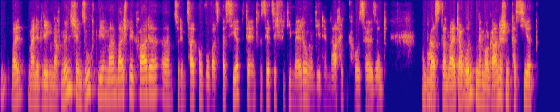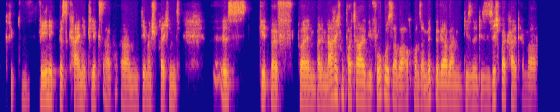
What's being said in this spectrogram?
weil meinetwegen nach München sucht, wie in meinem Beispiel gerade, äh, zu dem Zeitpunkt, wo was passiert, der interessiert sich für die Meldungen, die in dem Nachrichtenkarussell sind. Und ja. was dann weiter unten im Organischen passiert, kriegt wenig bis keine Klicks ab. Ähm, dementsprechend ist, geht bei, bei, bei einem Nachrichtenportal wie Focus, aber auch bei unseren Mitbewerbern diese, diese Sichtbarkeit immer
